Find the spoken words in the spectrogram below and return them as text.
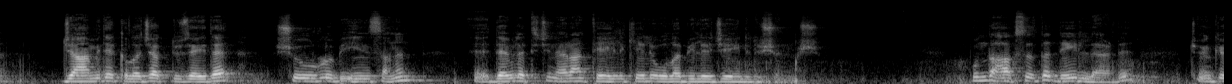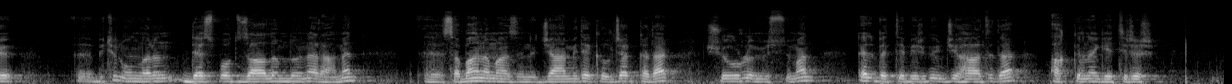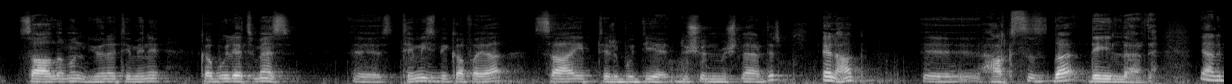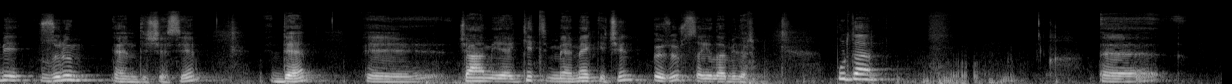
camide kılacak düzeyde şuurlu bir insanın e, devlet için her an tehlikeli olabileceğini düşünmüş. Bunda haksız da değillerdi. Çünkü e, bütün onların despot zalimliğine rağmen e, sabah namazını camide kılacak kadar şuurlu Müslüman elbette bir gün cihadı da aklına getirir. Zalimin yönetimini kabul etmez, e, temiz bir kafaya sahiptir bu diye düşünmüşlerdir. Elhak e, haksız da değillerdi. Yani bir zulüm endişesi de e, camiye gitmemek için özür sayılabilir. Burada e,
